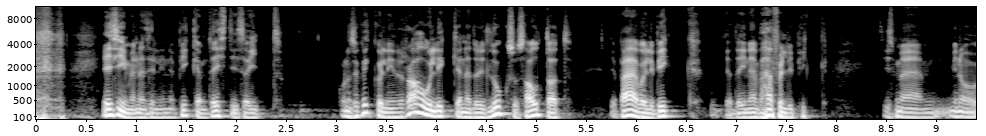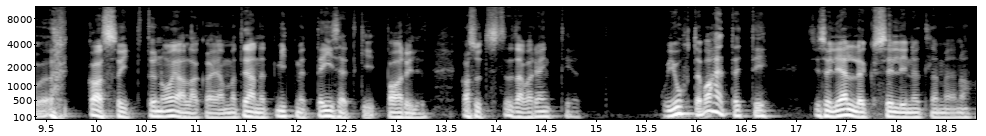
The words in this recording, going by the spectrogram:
esimene selline pikem testisõit, kuna see kõik oli rahulik ja need olid luksusautod ja päev oli pikk ja teine päev oli pikk, siis me, minu kaassõit Tõnu Ojalaga ja ma tean, et mitmed teisedki paarilised kasutasid seda varianti, et kui juhte vahetati, siis oli jälle üks selline, ütleme noh,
